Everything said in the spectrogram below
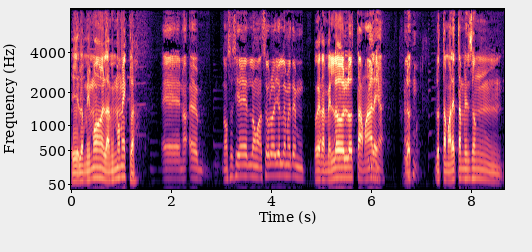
Y lo mismo, la misma mezcla. Eh, no, eh, no sé si es lo más seguro ellos le meten Porque también los, los tamales. Los, los tamales también son,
